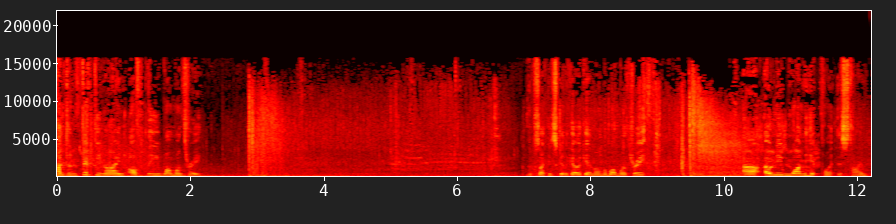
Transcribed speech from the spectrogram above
159 off the 113. Looks like it's going to go again on the 113. Uh, only one hit point this time.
